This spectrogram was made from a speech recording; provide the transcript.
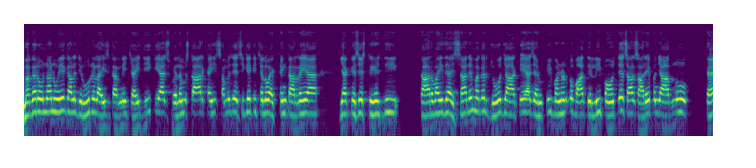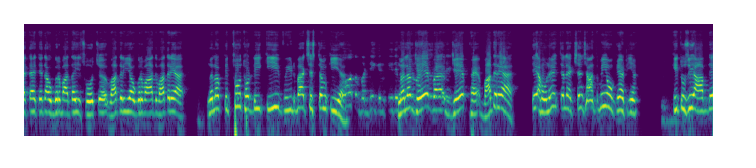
ਮਗਰ ਉਹਨਾਂ ਨੂੰ ਇਹ ਗੱਲ ਜ਼ਰੂਰ ਰਿਅਲਾਈਜ਼ ਕਰਨੀ ਚਾਹੀਦੀ ਕਿ ਅੱਜ ਫਿਲਮ ਸਟਾਰ ਕਈ ਸਮਝਦੇ ਸੀਗੇ ਕਿ ਚਲੋ ਐਕਟਿੰਗ ਕਰ ਰਹੇ ਆ ਜਾਂ ਕਿਸੇ ਸਟੇਜ ਦੀ ਕਾਰਵਾਈ ਦਾ ਹਿੱਸਾ ਨੇ ਮਗਰ ਜੋ ਜਾ ਕੇ ਅੱਜ ਐਮਪੀ ਬਣਨ ਤੋਂ ਬਾਅਦ ਦਿੱਲੀ ਪਹੁੰਚਦੇ ਸਾਰ ਸਾਰੇ ਪੰਜਾਬ ਨੂੰ ਕਹਤਾ ਇੱਥੇ ਤਾਂ ਉਗਰਵਾਦ ਦੀ ਸੋਚ ਵੱਧ ਰਹੀ ਹੈ ਉਗਰਵਾਦ ਵੱਧ ਰਿਹਾ। ਮਤਲਬ ਕਿੱਥੋਂ ਤੁਹਾਡੀ ਕੀ ਫੀਡਬੈਕ ਸਿਸਟਮ ਕੀ ਹੈ? ਬਹੁਤ ਵੱਡੀ ਗਿਣਤੀ ਦੇ ਮਤਲਬ ਜੇ ਜੇ ਵੱਧ ਰਿਹਾ ਹੈ, ਤੇ ਹੁਣੇ ਚ ਇਲੈਕਸ਼ਨ ਸ਼ਾਂਤਮਈ ਹੋ ਕੇ ਹਟੀਆਂ। ਕਿ ਤੁਸੀਂ ਆਪਦੇ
